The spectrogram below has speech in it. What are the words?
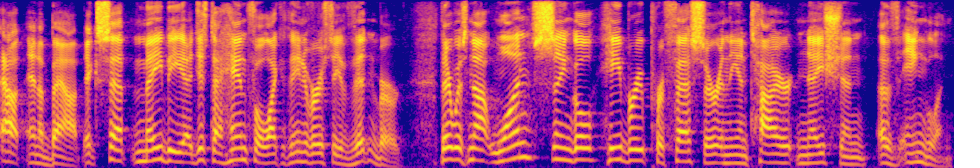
out and about, except maybe uh, just a handful, like at the University of Wittenberg. There was not one single Hebrew professor in the entire nation of England.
